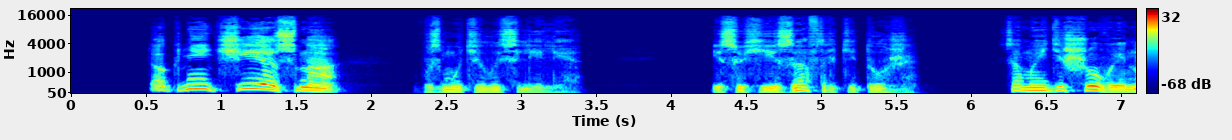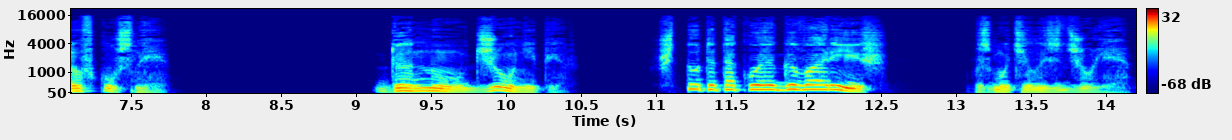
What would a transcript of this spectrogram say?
— Так нечестно! — возмутилась Лилия. — И сухие завтраки тоже. Самые дешевые, но вкусные. — Да ну, Джунипер! Что ты такое говоришь? возмутилась Джулия.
